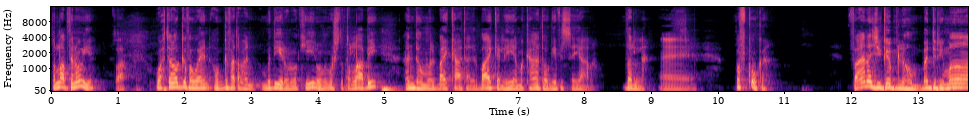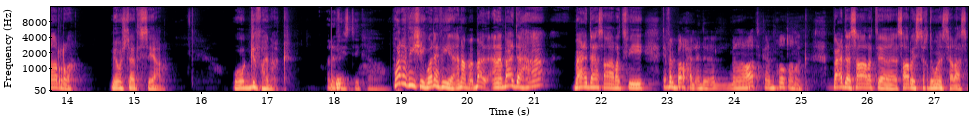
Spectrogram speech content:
طلاب ثانوية. صح. رحت أوقفها وين؟ أوقفها طبعا مدير والوكيل والمرشد الطلابي. عندهم البايكات هذه البايك اللي هي مكان توقيف السيارة. ظلة. إيه. مفكوكة. فأنا أجي قبلهم بدري مرة من يوم اشتريت السيارة. وأوقفها هناك. ولا في sticker ولا في شيء ولا في أنا بعد أنا بعدها بعدها صارت في تعرف البرح اللي عند المنارات كانت محطوطة هناك. بعدها صارت صاروا يستخدمون السلاسل.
